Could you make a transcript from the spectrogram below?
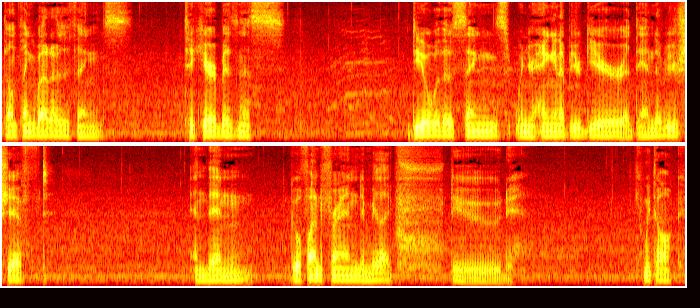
Don't think about other things. Take care of business. Deal with those things when you're hanging up your gear at the end of your shift. And then go find a friend and be like, dude, can we talk?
